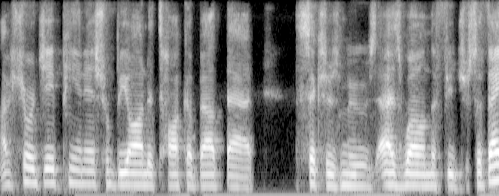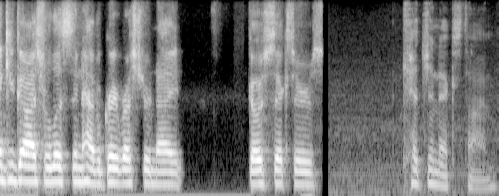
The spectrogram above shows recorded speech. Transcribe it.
I'm sure JP and Isch will be on to talk about that, Sixers moves as well in the future. So thank you guys for listening. Have a great rest of your night. Go Sixers. Catch you next time.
